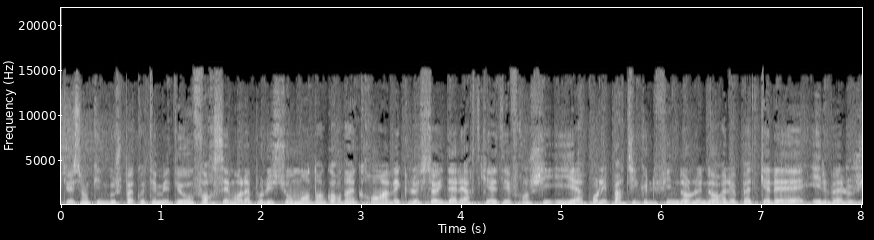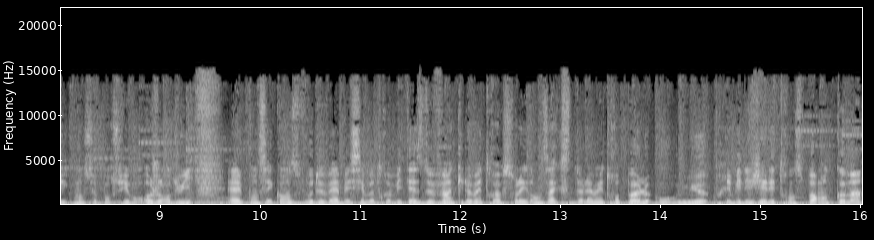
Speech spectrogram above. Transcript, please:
Situation qui ne bouge pas côté météo. Forcément, la pollution monte encore d'un cran avec le seuil d'alerte qui a été franchi hier pour les particules fines dans le nord et le Pas-de-Calais. Il va logiquement se poursuivre aujourd'hui. Euh, conséquence, vous devez abaisser votre vitesse de 20 km heure sur les grands axes de la métropole ou mieux privilégier les transports en commun.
